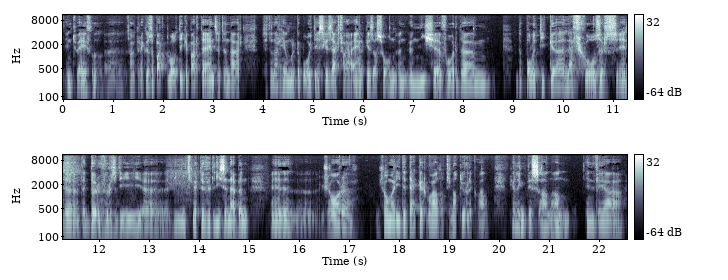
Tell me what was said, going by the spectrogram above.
in twijfel zou trekken. Dus de part politieke partijen zitten daar, zitten daar heel moeilijk. Ik heb ooit eens gezegd van ja, eigenlijk is dat zo'n een, een niche voor de de politieke lefgozers, de, de durvers die, uh, die niets meer te verliezen hebben. Genre Jean-Marie de Dekker, hoewel dat hij natuurlijk wel gelinkt is aan, aan NVA.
